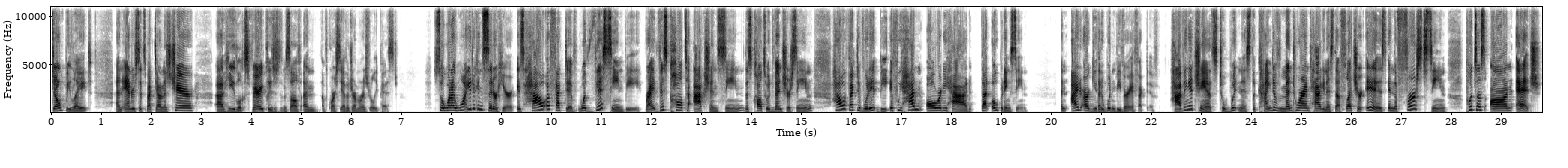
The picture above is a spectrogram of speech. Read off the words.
Don't be late. And Andrew sits back down in his chair, uh, he looks very pleased with himself. And of course, the other drummer is really pissed. So, what I want you to consider here is how effective would this scene be, right? This call to action scene, this call to adventure scene, how effective would it be if we hadn't already had that opening scene? And I'd argue that it wouldn't be very effective. Having a chance to witness the kind of mentor antagonist that Fletcher is in the first scene puts us on edge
